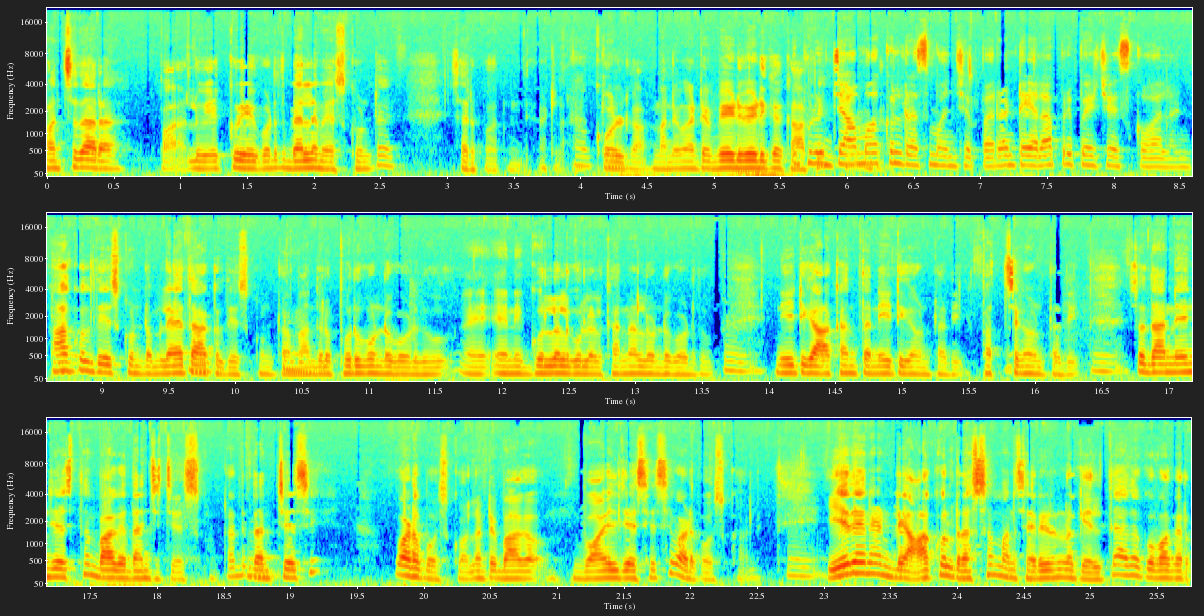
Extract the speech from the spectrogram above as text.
పంచదార పాలు ఎక్కువ వేయకూడదు బెల్లం వేసుకుంటే సరిపోతుంది. అట్లా. కోల్డ్ కాఫీ మనం అంటే వేడి వేడిగా ఇప్పుడు కాఫీ జామాకుల రసం అని చెప్పారు. అంటే ఎలా ప్రిపేర్ చేసుకోవాలంటే ఆకులు తీసుకుంటాం లేత ఆకులు తీసుకుంటాం. అందులో పురుగు ఉండకూడదు ఏని గుల్లలు గుల్లలు కన్నాలు ఉండకూడదు. నీట్గా ఆకంతా నీట్గా ఉంటుంది పచ్చగా ఉంటుంది. సో దాన్ని ఏం చేస్తాం? బాగా దంచి చేసుకుంటాం. అంటే దంచేసి వడపోసుకోవాలి. అంటే బాగా బాయిల్ చేసేసి వడపోసుకోవాలి. ఏదైనా అండి ఆకుల రసం మన శరీరంలోకి వెళ్తే అదొక వగరు.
